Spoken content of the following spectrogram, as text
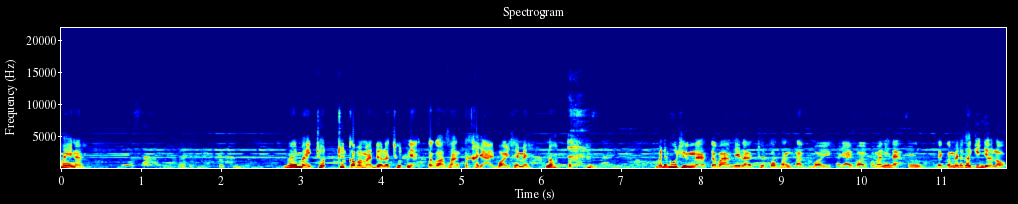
ไม่นะก็คือไม่ไม่ชุดชุดก็ประมาณเดือนละชุดเนี่ยแต่ก็สั่งขยายบ่อยใช่ไหมเนาะไม่ได้พูดถึงนะ แต่ว่านี่แหละชุดก็สั่งตัดบ่อยขยายบ่อยประมาณนี้แหละเออแต่ก็ไม่ได้ค่อยกินเยอะหรอก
